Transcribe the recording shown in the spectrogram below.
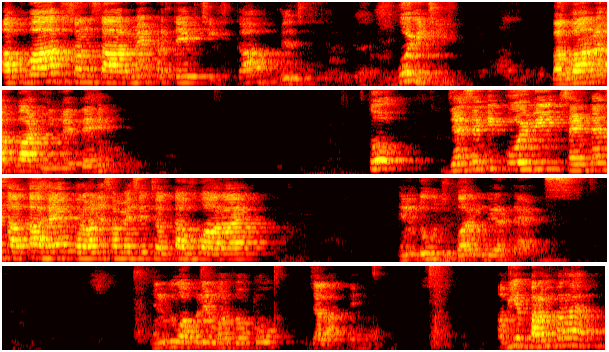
अपवाद संसार में प्रत्येक चीज़ का मिल सकता है। कोई भी चीज़। भगवान में अपवाद ढूंढ लेते हैं। तो जैसे कि कोई भी सेंटेंस आता है, पुराने समय से चलता हुआ आ रहा है। हिंदूज बर्न देयर डैड्स हिंदू अपने मर्दों को जलाते हैं। अब ये परंपरा है।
